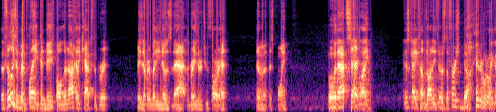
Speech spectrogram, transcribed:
The Phillies have been playing good baseball. They're not going to catch the Braves. Everybody knows that. The Braves are too far ahead of them at this point. But with that said, like this guy comes on, he throws the first no hitter. What do I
